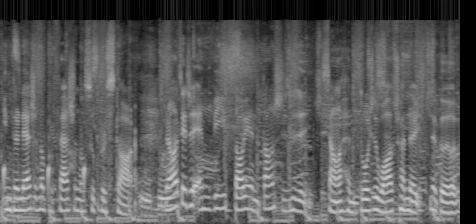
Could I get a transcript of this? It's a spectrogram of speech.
International Professional Superstar。然后这支 MV 导演当时是想了很多，就是我要穿的那个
